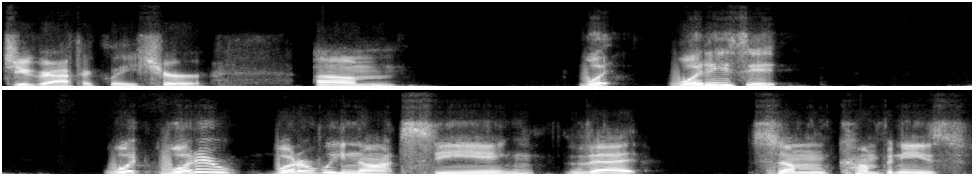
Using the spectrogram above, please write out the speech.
geographically, sure. Um, what what is it? What what are what are we not seeing that some companies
